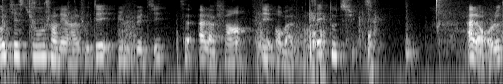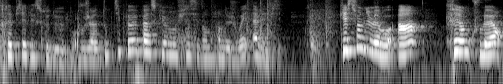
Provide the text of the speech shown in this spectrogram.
aux questions, j'en ai rajouté une petite à la fin et on va commencer tout de suite. Alors, le trépied risque de bouger un tout petit peu parce que mon fils est en train de jouer à mes pieds. Question numéro 1, crayon de couleur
